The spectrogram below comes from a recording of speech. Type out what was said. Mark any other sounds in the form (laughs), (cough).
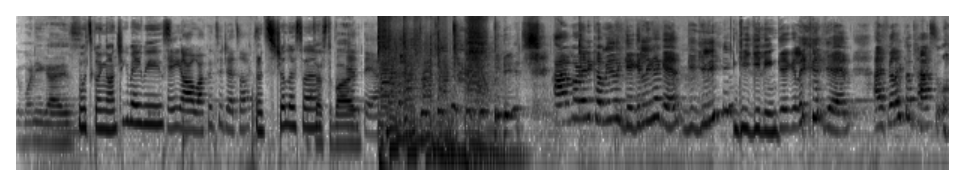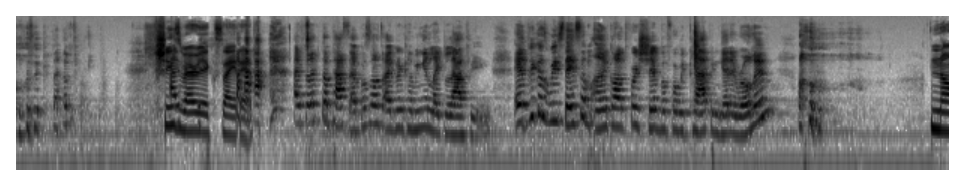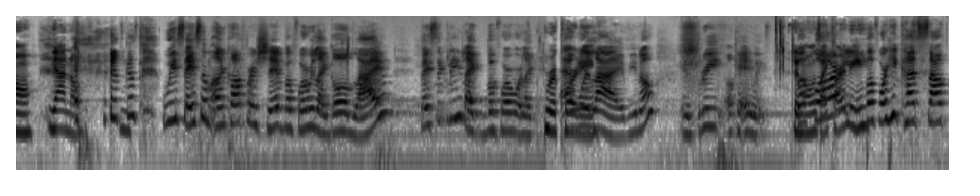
Good morning, you guys. What's going on, chicky babies? Hey y'all, welcome to Jet Talks. It's Julysa. That's the bar. And there. (laughs) I'm already coming in giggling again. Giggling. Giggling. giggling again. I feel like the past (laughs) oh the clap. She's I- very (laughs) excited. I feel like the past episodes I've been coming in like laughing. It's because we say some uncalled for shit before we clap and get it rolling. no. Yeah, no. (laughs) it's because we say some uncalled for shit before we like go live. Basically, like before we're like and Recording. we're live, you know. In three. Okay. Anyways, Didn't was like Carly. Before he cuts out.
